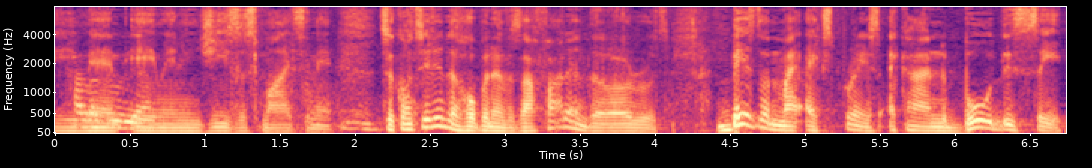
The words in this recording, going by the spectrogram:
Amen, Hallelujah. amen, in Jesus' mighty name. So, continue the hope and as our Father in the Lord roots, based on my experience, I can boldly say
